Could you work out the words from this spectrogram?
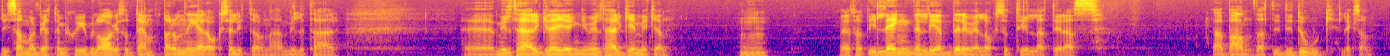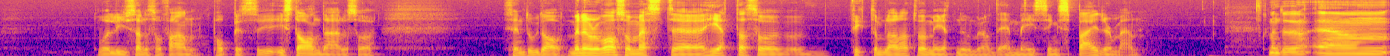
I samarbete med skivbolaget så dämpar de ner också lite av den här militär eh, Militärgrejen, militärgimmicken Mm. men jag tror att i längden ledde det väl också till att deras ja, band, att det, det dog liksom. Det var lysande som fan, poppis i, i stan där och så Sen dog det av. Men när de var som mest eh, heta så fick de bland annat vara med i ett nummer av The Amazing Spider-Man. Men du, ehm,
